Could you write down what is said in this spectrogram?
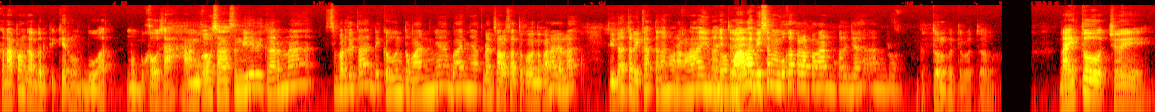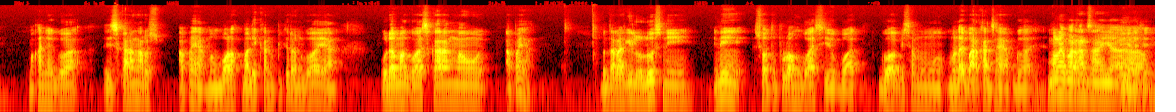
kenapa nggak berpikir buat membuka usaha? membuka usaha sendiri karena seperti tadi keuntungannya banyak dan salah satu keuntungannya adalah tidak terikat dengan orang lain Nah, bro. malah ya. bisa membuka lapangan pekerjaan bro Betul betul betul. Nah itu cuy, makanya gua ya sekarang harus apa ya membolak balikan pikiran gua ya. Udah mah gua sekarang mau apa ya? Bentar lagi lulus nih. Ini suatu peluang gua sih buat gua bisa melebarkan sayap gua. melebarkan saya Iya sih.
